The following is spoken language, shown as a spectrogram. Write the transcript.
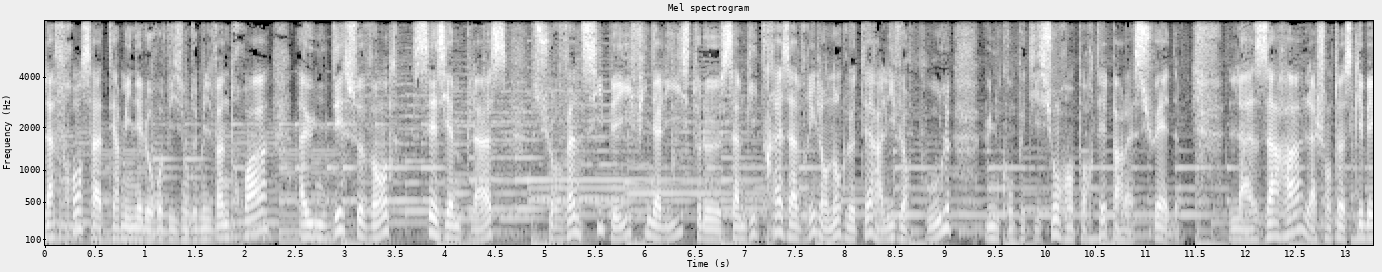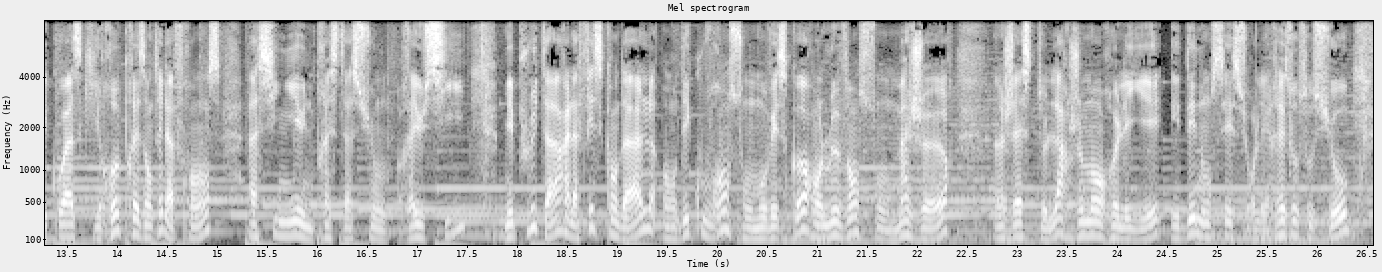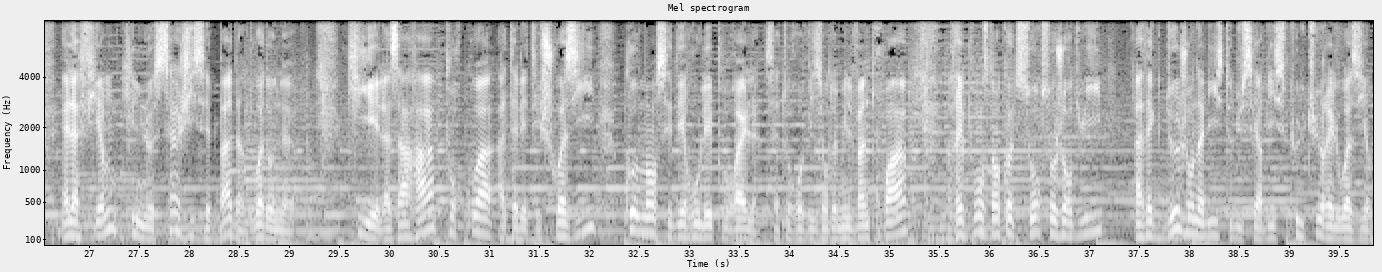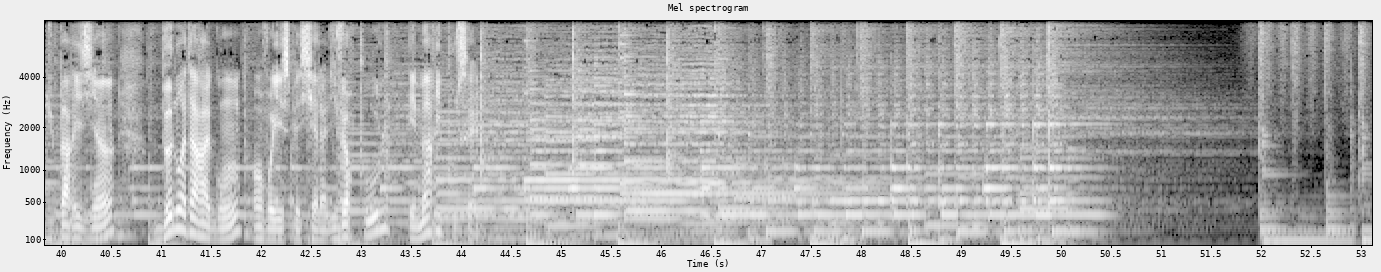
La France a terminé l'Eurovision 2023 à une décevante 16e place sur 26 pays finalistes le samedi 13 avril en Angleterre à Liverpool, une compétition remportée par la Suède. La Zara, la chanteuse québécoise qui représentait la France, a signé une prestation réussie, mais plus tard elle a fait scandale en découvrant son mauvais score en levant son majeur, un geste largement relayé et dénoncé sur les réseaux sociaux. Elle affirme qu'il ne s'agissait pas d'un doigt d'honneur. Lazara. Pourquoi a-t-elle été choisie? Comment s'est déroulée pour elle cette Eurovision 2023 Réponse dans Code Source aujourd'hui avec deux journalistes du service culture et loisirs du Parisien, Benoît d'Aragon, envoyé spécial à Liverpool, et Marie Poussel.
